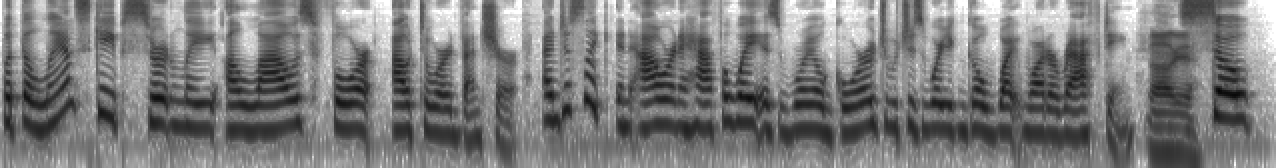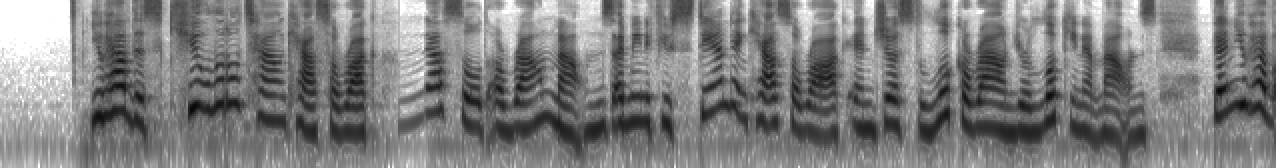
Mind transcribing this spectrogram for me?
but the landscape certainly allows for outdoor adventure. And just like an hour and a half away is Royal Gorge, which is where you can go whitewater rafting. Oh yeah. So you have this cute little town, Castle Rock, nestled around mountains. I mean, if you stand in Castle Rock and just look around, you're looking at mountains. Then you have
